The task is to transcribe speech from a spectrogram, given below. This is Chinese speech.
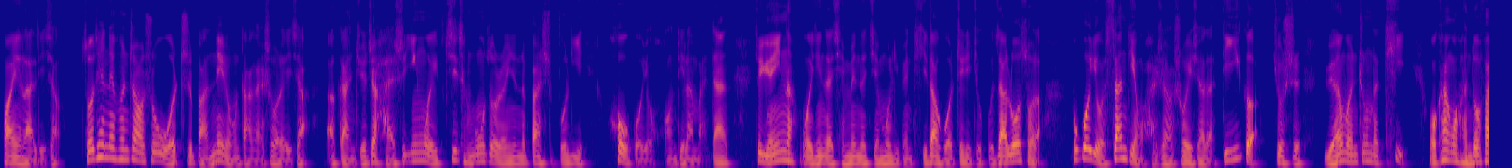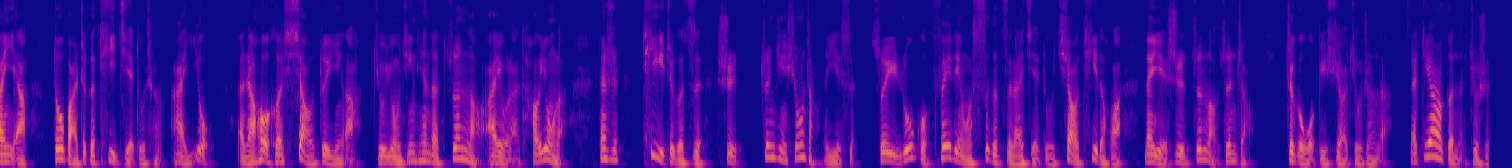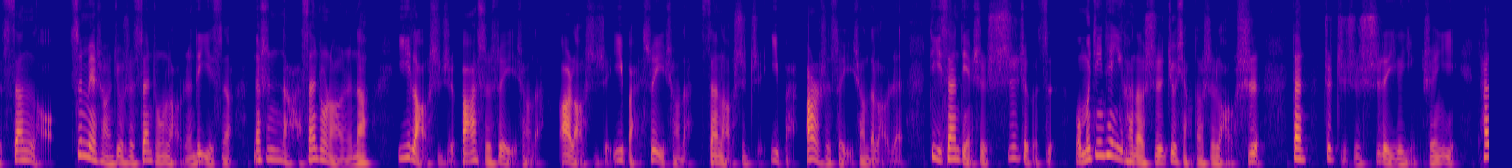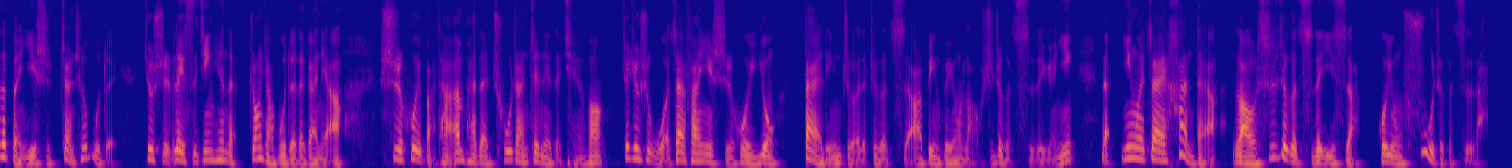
欢迎来理想。昨天那份诏书，我只把内容大概说了一下啊，感觉这还是因为基层工作人员的办事不力，后果由皇帝来买单。这原因呢，我已经在前面的节目里边提到过，这里就不再啰嗦了。不过有三点我还是要说一下的。第一个就是原文中的 t，，我看过很多翻译啊，都把这个 t 解读成爱幼。然后和孝对应啊，就用今天的尊老爱幼来套用了。但是 t 这个字是尊敬兄长的意思，所以如果非得用四个字来解读孝悌的话，那也是尊老尊长。这个我必须要纠正的。那第二个呢，就是三老，字面上就是三种老人的意思呢。那是哪三种老人呢？一老是指八十岁以上的，二老是指一百岁以上的，三老是指一百二十岁以上的老人。第三点是师这个字，我们今天一看到师就想到是老师，但这只是师的一个引申义，它的本意是战车部队，就是类似今天的。装甲部队的概念啊，是会把它安排在出战阵内的前方，这就是我在翻译时会用带领者的这个词，而并非用老师这个词的原因。那因为在汉代啊，老师这个词的意思啊，会用父这个字的。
